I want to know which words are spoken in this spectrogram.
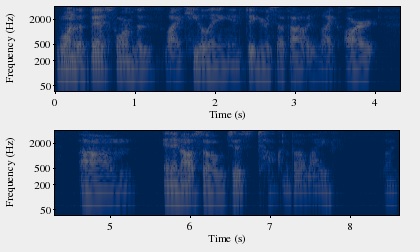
one of the best forms of like healing and figuring stuff out is like art, um, and then also just talking about life, like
